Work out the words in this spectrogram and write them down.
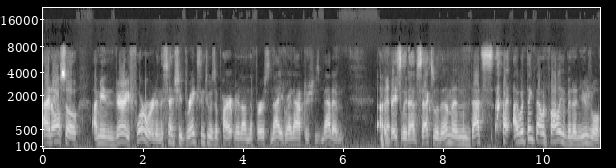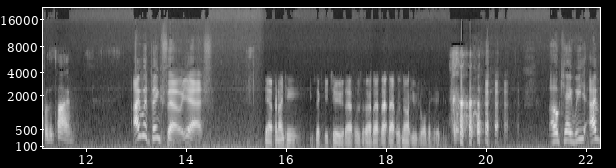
And also, I mean, very forward in the sense she breaks into his apartment on the first night right after she's met him, uh, Yeah. basically to have sex with him. And that's, I would think that would probably have been unusual for the time. I would think so. Yes. Yeah, for 1962, that was uh, that, that that was not usual behavior. okay, we I've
